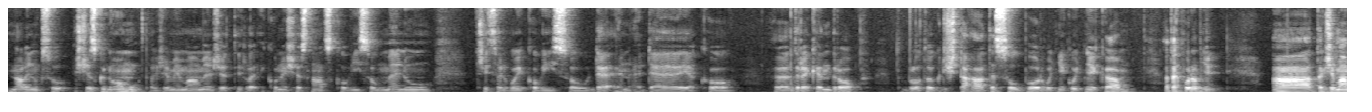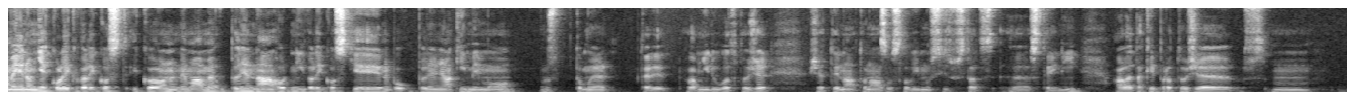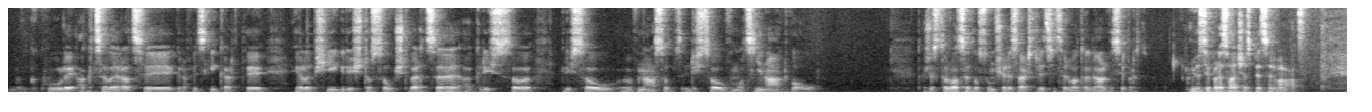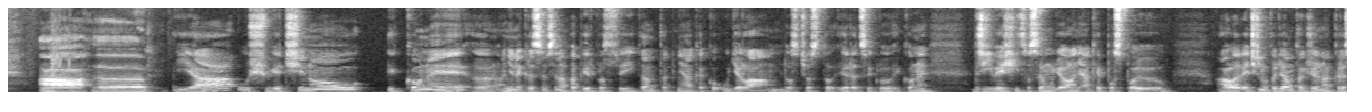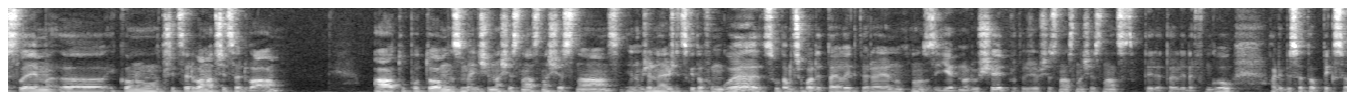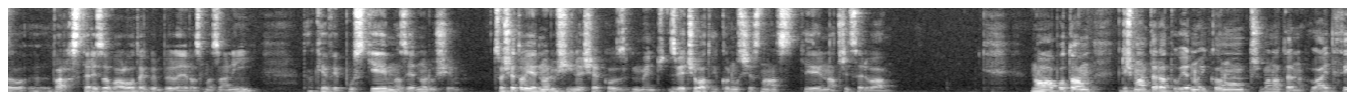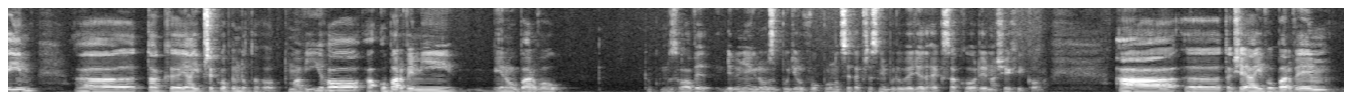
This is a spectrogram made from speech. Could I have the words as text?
na Linuxu ještě z GNOME, takže my máme, že tyhle ikony 16 jsou menu, 32 jsou DNED e jako eh, drag and drop, to bylo to, když taháte soubor od někud někam a tak podobně. A takže máme jenom několik velikost ikon, nemáme úplně náhodné velikosti nebo úplně nějaký mimo. Tomu je tedy hlavní důvod to, že, že ty, to názvosloví musí zůstat eh, stejný, ale taky proto, že mm, kvůli akceleraci grafické karty je lepší, když to jsou čtverce a když jsou, když jsou v násob, když jsou v mocninách dvou. Takže 128, 64, 32 tak dále, 256, 512. A e, já už většinou ikony, e, ani nekreslím si na papír, prostě ji tam tak nějak jako udělám. Dost často i recykluju ikony dřívější, co jsem udělal, nějaké pospojuju. Ale většinou to dělám tak, že nakreslím e, ikonu 32 na 32 a tu potom zmenším na 16 na 16, jenomže ne vždycky to funguje, jsou tam třeba detaily, které je nutno zjednodušit, protože v 16 na 16 ty detaily nefungují a kdyby se to pixel rasterizovalo, tak by byly rozmazaný, tak je vypustím a zjednoduším. Což je to jednodušší, než jako zvětšovat ikonu z 16 na 32. No a potom, když mám teda tu jednu ikonu, třeba na ten light theme, uh, tak já ji překlopím do toho tmavého a obarvím ji jinou barvou z hlavy, kdyby mě někdo vzbudil v půlnoci, tak přesně budu vědět hexakódy našich ikon. A e, takže já ji obarvím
